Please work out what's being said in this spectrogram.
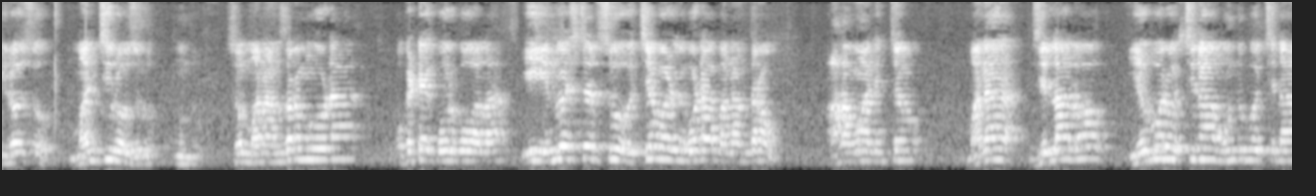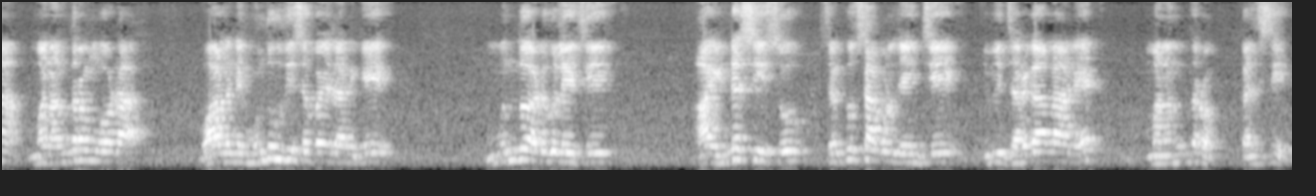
ఈరోజు మంచి రోజులు ముందు. సో మన అందరం కూడా ఒకటే కోరుకోవాలా? ఈ ఇన్వెస్టర్స్ వచ్చేవాళ్ళు కూడా మన అందరం ఆహ్వానించాం. మన జిల్లాలో ఎవరు వచ్చినా ముందుకు వచ్చినా మనందరం కూడా వాళ్ళని ముందుకు తీసుకుపోయేదానికి ముందు అడుగులేసి ఆ ఇండస్ట్రీస్ శంకుస్థాపన చేయించి ఇవి జరగాల అనే మనందరం కలిసి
